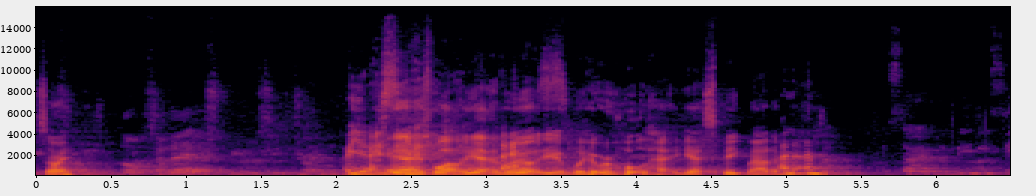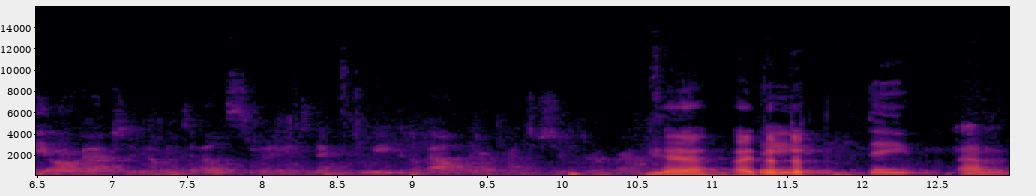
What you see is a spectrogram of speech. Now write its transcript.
sorry? Yes. Yes, well, yeah, we were, we were all there. Yes, speak, madam. And, and so the BBC are actually coming to Elstree next week about their apprenticeship program. Yeah. Uh, they, the, the, they, um,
